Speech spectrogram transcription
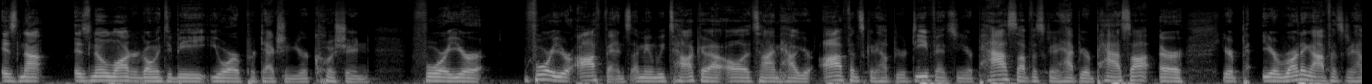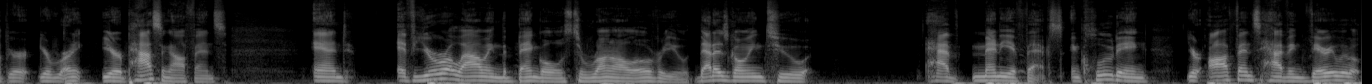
is not is no longer going to be your protection, your cushion for your for your offense. I mean, we talk about all the time how your offense can help your defense and your pass offense can help your pass off or your your running offense can help your your running your passing offense. And if you're allowing the Bengals to run all over you, that is going to have many effects, including your offense having very little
